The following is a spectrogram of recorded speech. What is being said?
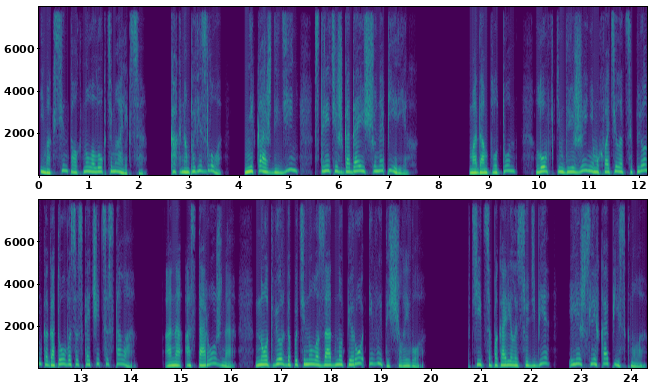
И Максин толкнула локтем Алекса. «Как нам повезло! Не каждый день встретишь гадающую на перьях». Мадам Плутон ловким движением ухватила цыпленка, готового соскочить со стола. Она осторожно, но твердо потянула за одно перо и вытащила его. Птица покорилась судьбе и лишь слегка пискнула.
